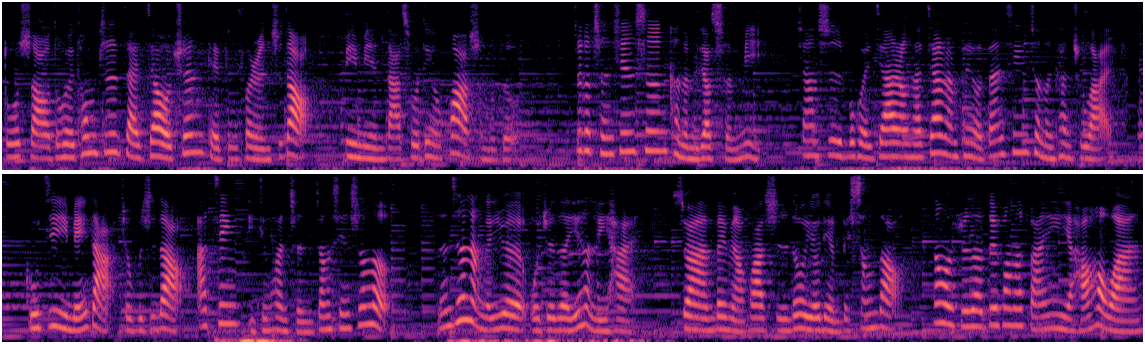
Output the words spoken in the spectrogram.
多少都会通知在交友圈给部分人知道，避免打错电话什么的。这个陈先生可能比较神秘，像是不回家让他家人朋友担心就能看出来，估计没打就不知道阿金已经换成张先生了。能撑两个月，我觉得也很厉害。虽然被秒挂时都有点被伤到，但我觉得对方的反应也好好玩。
